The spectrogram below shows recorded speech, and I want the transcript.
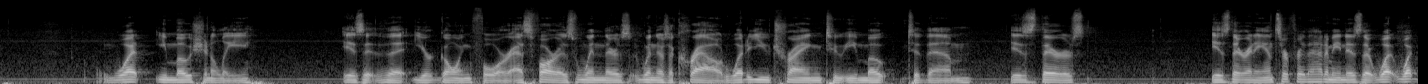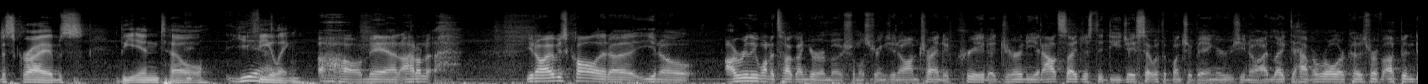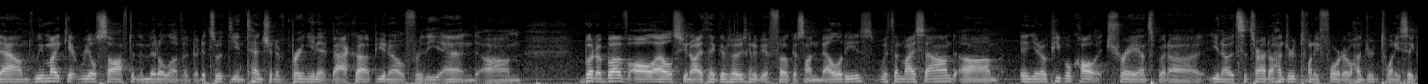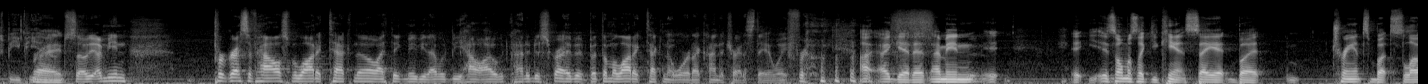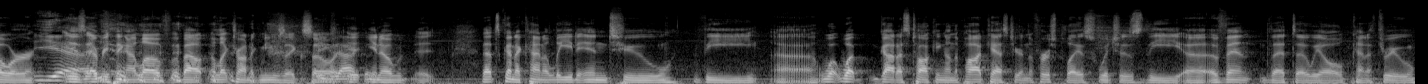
what emotionally is it that you're going for as far as when there's when there's a crowd? What are you trying to emote to them? Is there's is there an answer for that? I mean, is there what what describes the Entel Yeah. feeling? Oh man, I don't know. You know, I always call it a. You know, I really want to tug on your emotional strings. You know, I'm trying to create a journey, and outside just a DJ set with a bunch of bangers. You know, I'd like to have a roller coaster of up and downs. We might get real soft in the middle of it, but it's with the intention of bringing it back up. You know, for the end. Um, but above all else, you know, I think there's always going to be a focus on melodies within my sound. Um, and you know, people call it trance, but uh, you know, it sits around 124 to 126 BPM. Right. So I mean, progressive house, melodic techno. I think maybe that would be how I would kind of describe it. But the melodic techno word, I kind of try to stay away from. I, I get it. I mean, it, it, it's almost like you can't say it, but trance but slower Yeah. is everything I love about electronic music. So it, you know. That's going to kind of lead into the uh, what what got us talking on the podcast here in the first place, which is the uh, event that uh, we all kind of threw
